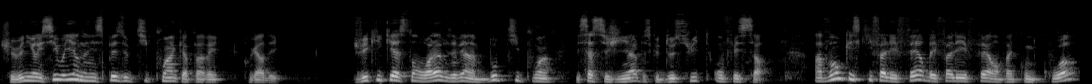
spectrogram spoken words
je vais venir ici, vous voyez, on a une espèce de petit point qui apparaît. Regardez. Je vais cliquer à cet endroit-là, vous avez un beau petit point. Et ça, c'est génial parce que de suite, on fait ça. Avant, qu'est-ce qu'il fallait faire? Ben, Il fallait faire, en fin de compte, quoi?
